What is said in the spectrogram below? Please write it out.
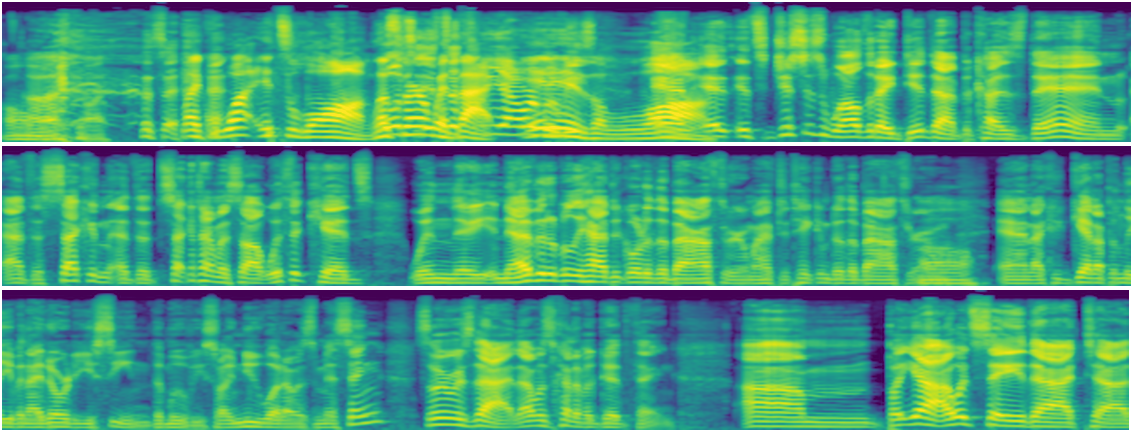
Oh my god! So- Like what? It's long. Let's Well, start it's, with it's that. It movie, is a long. And it's just as well that I did that because then at the second at the second time I saw it with the kids, when they inevitably had to go to the bathroom, I have to take them to the bathroom, Oh. and I could get up and leave, and I'd already seen the movie, so I knew what I was missing. So there was that. That was kind of a good thing. Um, but yeah, I would say that. Uh,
